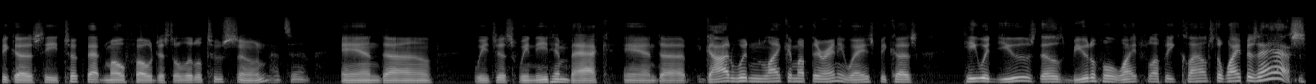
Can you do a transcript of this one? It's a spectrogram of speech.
because he took that mofo just a little too soon. That's it. And uh, we just we need him back. And uh, God wouldn't like him up there anyways because he would use those beautiful white fluffy clouds to wipe his ass.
